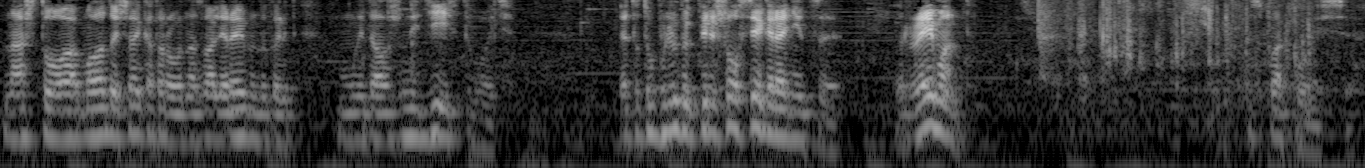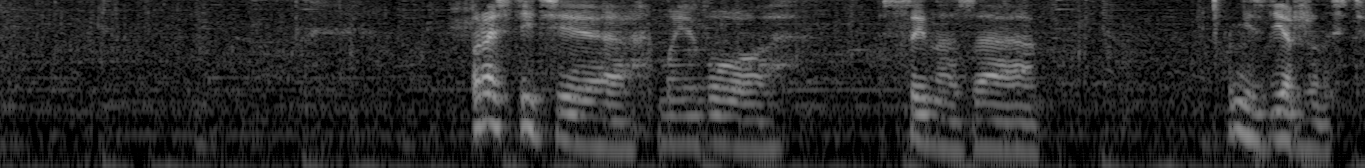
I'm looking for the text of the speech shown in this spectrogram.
На что молодой человек, которого назвали Реймондом, говорит, мы должны действовать. Этот ублюдок перешел все границы. Реймонд! Успокойся. Простите моего сына за несдержанность.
